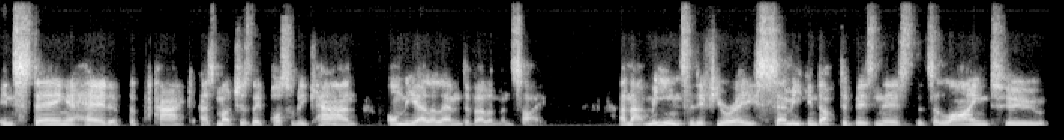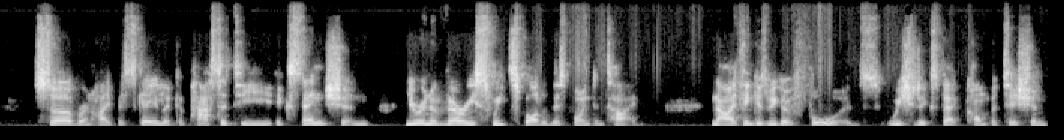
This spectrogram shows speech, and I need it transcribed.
in staying ahead of the pack as much as they possibly can on the LLM development side. And that means that if you're a semiconductor business that's aligned to server and hyperscaler capacity extension, you're in a very sweet spot at this point in time. Now, I think as we go forwards, we should expect competition.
